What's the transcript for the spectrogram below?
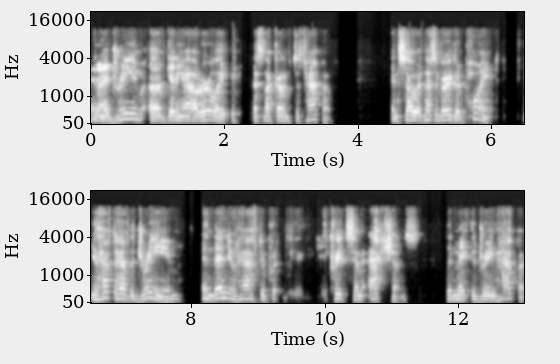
and I dream of getting out early, that's not going to just happen." And so, and that's a very good point. You have to have the dream, and then you have to put create some actions that make the dream happen.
